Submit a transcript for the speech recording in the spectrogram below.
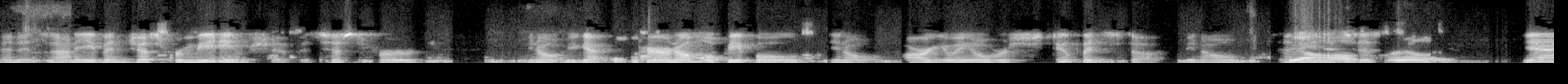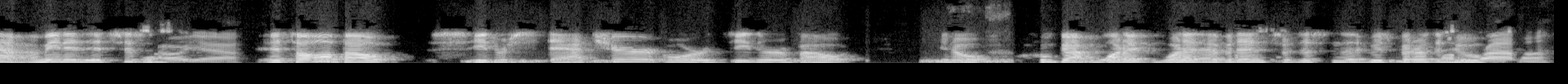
and it's not even just for mediumship. It's just for you know, you got paranormal people, you know, arguing over stupid stuff. You know, I yeah, mean, oh, it's just really? yeah. I mean, it, it's just Oh yeah. it's all about either stature or it's either about you know who got what what evidence or this and that, who's better than who Drama.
